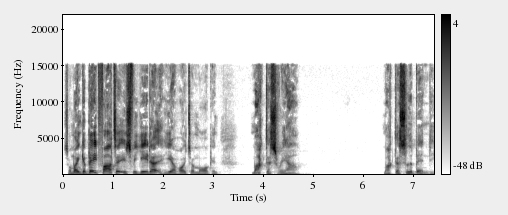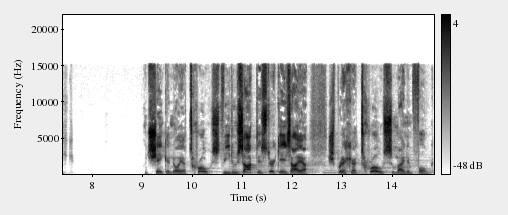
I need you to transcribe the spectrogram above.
So mein Gebet, Vater, ist für jeder hier heute Morgen, mach das real. Mach das lebendig. Und schenke neuer Trost. Wie du sagtest durch Jesaja, spreche Trost zu meinem Volk.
